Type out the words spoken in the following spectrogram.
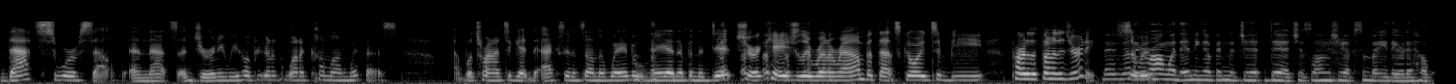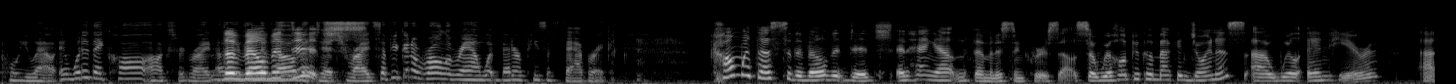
that's Swerve South, and that's a journey we hope you're going to want to come on with us. We'll try not to get into accidents on the way, but we may end up in the ditch or occasionally run around, but that's going to be part of the fun of the journey. There's So nothing we're- wrong with ending up in the j- ditch as long as you have somebody there to help pull you out. And what do they call Oxford, right? The velvet the velvet ditch. right? So if you're going to roll around, what better piece of fabric? Come with us to the Velvet Ditch and hang out in the feminist and queer South. So we'll hope you come back and join us. Uh, we'll end here. Uh,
